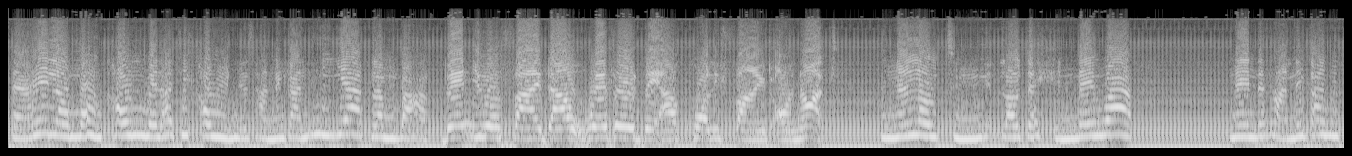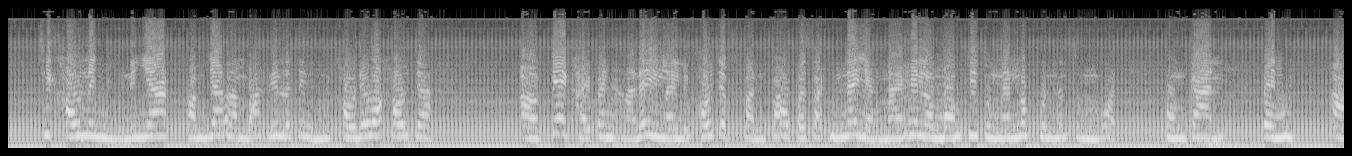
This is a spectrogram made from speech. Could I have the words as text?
แต่ให้เรามองเขาเวลาที่เขาอยู่ในสถานการณ์ที่ยากลำบาก Then you will find out whether they are qualified or not. ดังนั้นเราถึงเราจะเห็นได้ว่า ในสถานการณ์ที่เขาในอยู่ในยากความยากลำบากที่เราจะเห็นเขาได้ว่าเขาจะเอ่อแก้ไขปัญหาได้อย่างไร หรือเขาจะปันฝ่าอุประสักได้อย่างไรให้เรามองที่ตรงนั้นว่าคุณสมบัติของการเป็นอ่า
